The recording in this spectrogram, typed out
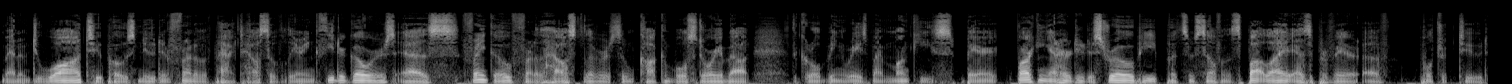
Madame Dubois to pose nude in front of a packed house of leering theatergoers as Franco, front of the house, delivers some cock and bull story about the girl being raised by monkeys. Barking at her to disrobe, he puts himself in the spotlight as a purveyor of pulchritude.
